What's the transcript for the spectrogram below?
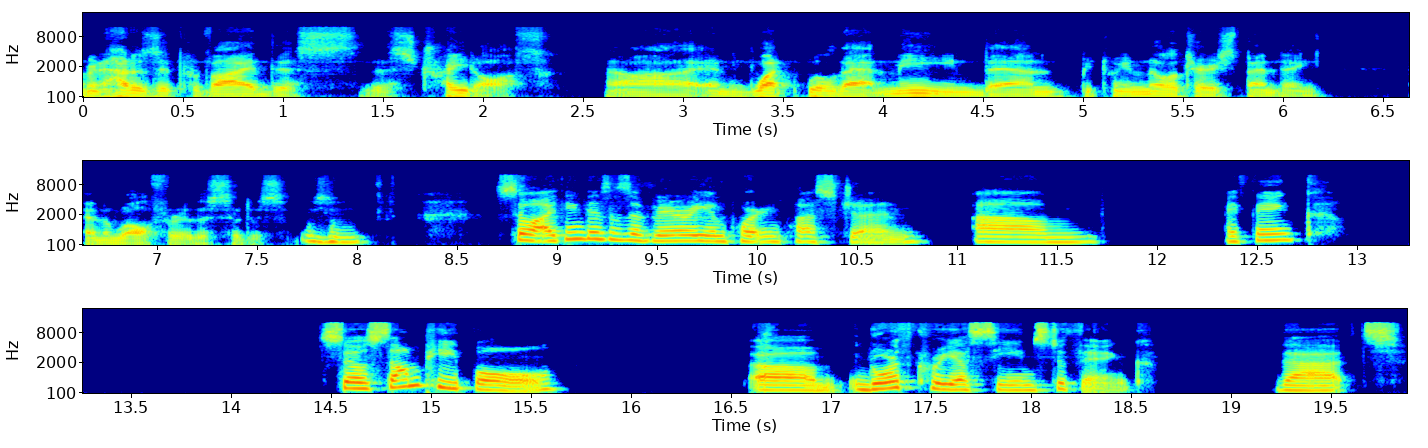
I mean, how does it provide this trade-off? Uh, and what will that mean then between military spending and the welfare of the citizens? Mm-hmm. So I think this is a very important question. Um, I think so some people, um, North Korea seems to think that,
